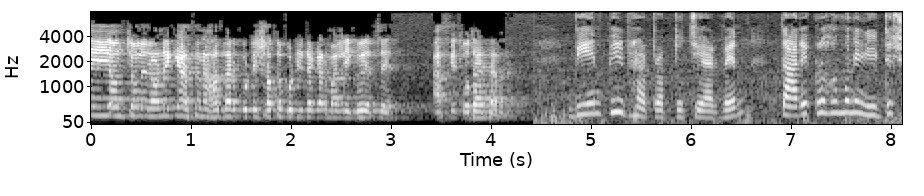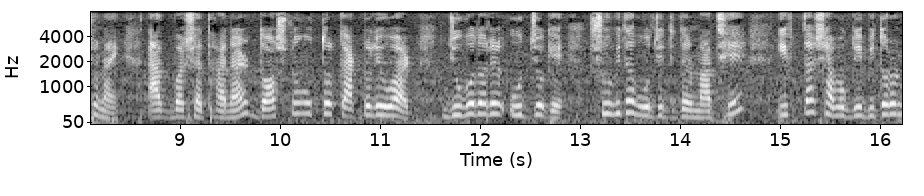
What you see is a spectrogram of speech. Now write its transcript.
এই অঞ্চলের অনেকে আছেন হাজার কোটি, শত কোটি টাকার মালিক হয়েছে। আজকে কোথায় তারা? বিএনপির ভারপ্রাপ্ত চেয়ারম্যান তারেক রহমানের নির্দেশনায় আকবাসা থানার দশ নং উত্তর কাট্টলি ওয়ার্ড যুবদলের উদ্যোগে সুবিধা বঞ্চিতদের মাঝে ইফতার সামগ্রী বিতরণ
